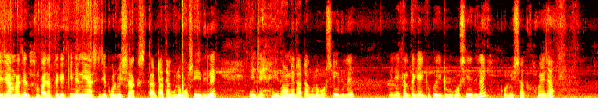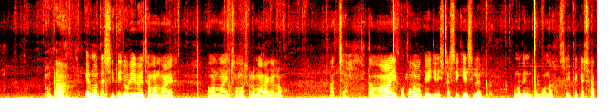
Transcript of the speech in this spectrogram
এই যে আমরা যে বাজার থেকে কিনে নিয়ে আসি যে কলমির শাক, তার ডাটাগুলো বসিয়ে দিলেই, এই যে, এই ধরনের ডাটাগুলো বসিয়ে দিলে এই যে এখান থেকে এইটুকু এইটুকু বসিয়ে দিলেই কলমির শাক হয়ে যায়। তা, এর মধ্যে স্মৃতি জড়িয়ে রয়েছে আমার মায়ের। আমার মায়ের ছ মাস হলো মারা গেল। আচ্ছা তা মা এই প্রথম আমাকে এই জিনিসটা শিখিয়েছিলেন। কোনো দিন ভুলবো না, সেই থেকে শাক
